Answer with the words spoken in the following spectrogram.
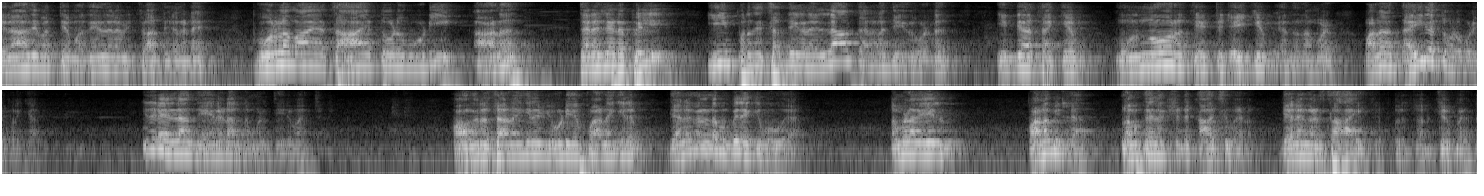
ജനാധിപത്യ മതേതര വിശ്വാസികളുടെ പൂർണമായ സഹായത്തോടു കൂടി ആണ് തെരഞ്ഞെടുപ്പിൽ ഈ പ്രതിസന്ധികളെല്ലാം തരണം ചെയ്തുകൊണ്ട് ഇന്ത്യ സഖ്യം മുന്നൂറ് സീറ്റ് ജയിക്കും എന്ന് നമ്മൾ വളരെ ധൈര്യത്തോടു കൂടി പഠിക്കാം ഇതിനെല്ലാം നേരിടാൻ നമ്മൾ തീരുമാനിച്ചു. കോൺഗ്രസ് ആണെങ്കിലും യു ഡി എഫ് ആണെങ്കിലും ജനങ്ങളുടെ മുമ്പിലേക്ക് പോവുകയാണ് നമ്മുടെ കയ്യിൽ പണമില്ല. നമുക്ക് ഇലക്ഷന് കാശ് വേണം. ജനങ്ങൾ സഹായിക്കും. ഒരു സംശയം വേണ്ട.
